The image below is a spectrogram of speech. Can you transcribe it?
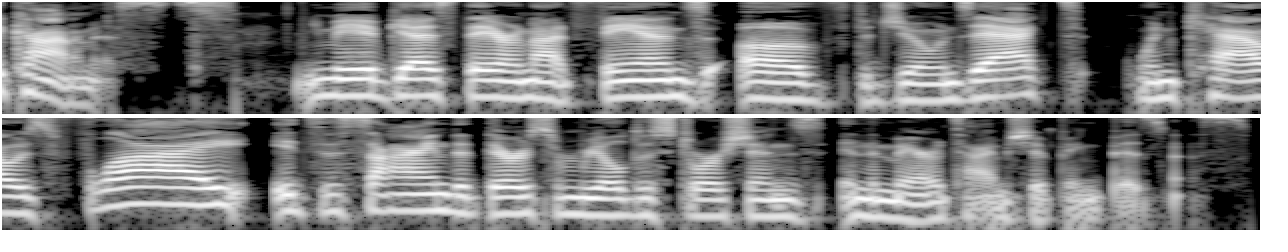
Economists. You may have guessed they are not fans of the Jones Act. When cows fly, it's a sign that there are some real distortions in the maritime shipping business.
